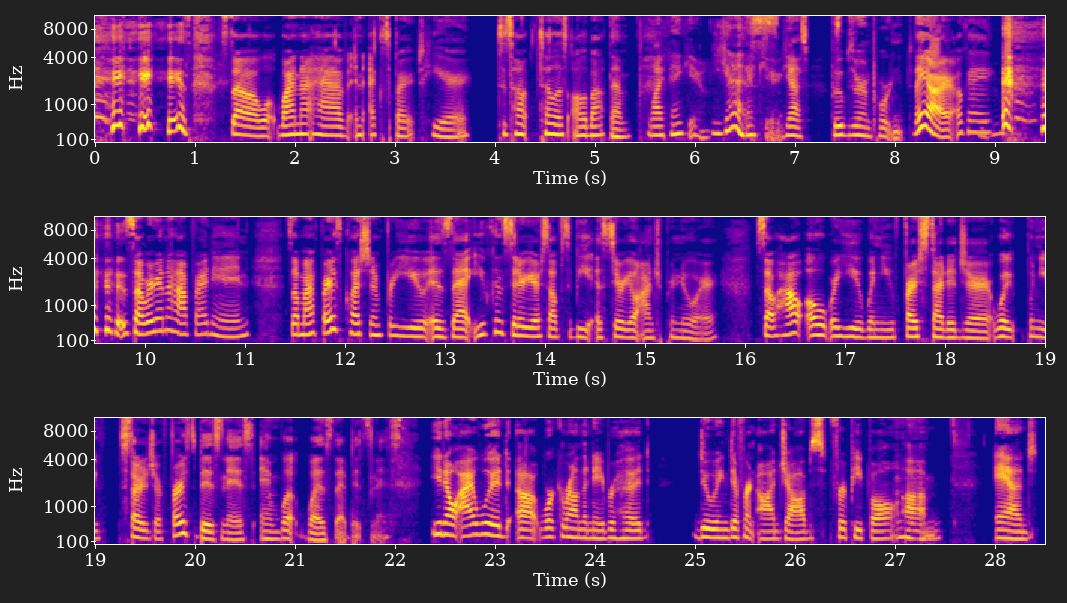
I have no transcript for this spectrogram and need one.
so why not have an expert here to talk, tell us all about them? Why, thank you. Yes. Thank you. Yes, boobs are important. They are. Okay. so we're going to hop right in. So my first question for you is that you consider yourself to be a serial entrepreneur. So how old were you when you first started your, when you started your first business and what was that business? You know, I would uh, work around the neighborhood doing different odd jobs for people. Mhm. Um, and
